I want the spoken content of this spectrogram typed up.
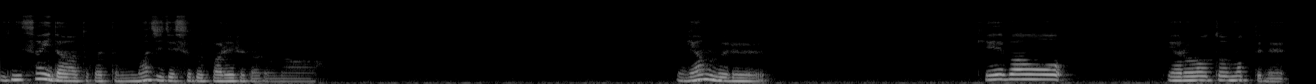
インサイダーとかやったらマジですぐバレるだろうな。ギャンブル、競馬をやろうと思ってね。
